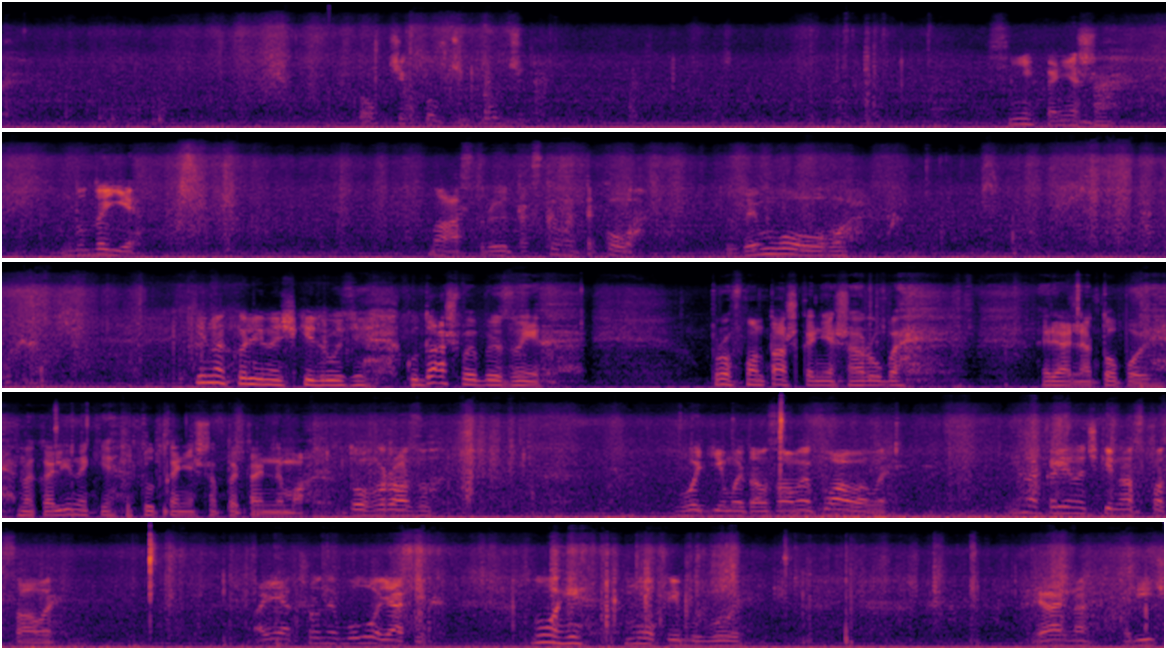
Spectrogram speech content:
Топчик, топчик, топчик. Сніг, звісно, додає настрою, так сказати, такого зимового. І на коліночки, друзі, куди ж ви без них? Профмонтаж, звісно, грубе. Реально топові на колінники. Тут, звісно, питань нема. Того разу в воді ми там з вами плавали і на коліночки нас спасали. А якщо не було, як їх? Ноги мокрі би були. Реально річ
